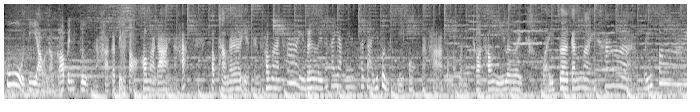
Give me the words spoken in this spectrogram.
คู่เดียวแล้วก็เป็นกลุ่มนะคะ ก็ติดต่อเข้ามาได้นะคะ สอบถามรายละเอียดกันเข้ามาได้เลย ถ้าใครอยากเรียนภาษาญี่ปุ่นกับมีโอกนะคะสำหรับวันนี้ก็เท่านี้เลย ไว้เจอกันใหม่ค่ะ บ๊ายบาย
